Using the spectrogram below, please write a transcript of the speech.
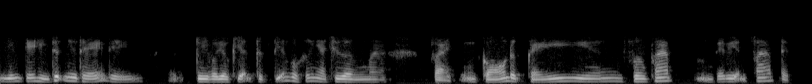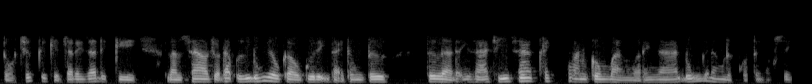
những cái hình thức như thế thì tùy vào điều kiện thực tiễn của các nhà trường mà phải có được cái phương pháp cái biện pháp để tổ chức cái kiểm tra đánh giá định kỳ, làm sao cho đáp ứng đúng yêu cầu quy định tại thông tư tức là đánh giá chính xác, khách quan, công bằng và đánh giá đúng cái năng lực của từng học sinh.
